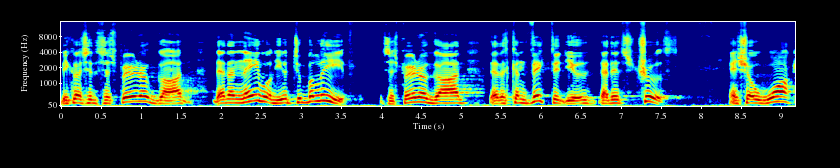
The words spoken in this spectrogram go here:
Because it's the Spirit of God that enabled you to believe. It's the Spirit of God that has convicted you that it's truth. And so walk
